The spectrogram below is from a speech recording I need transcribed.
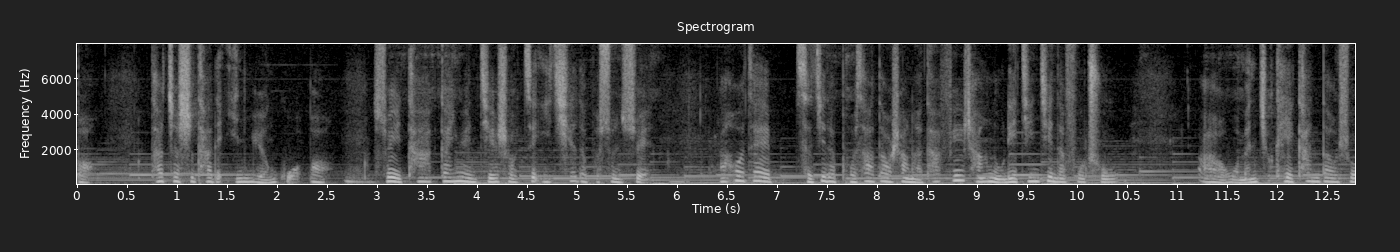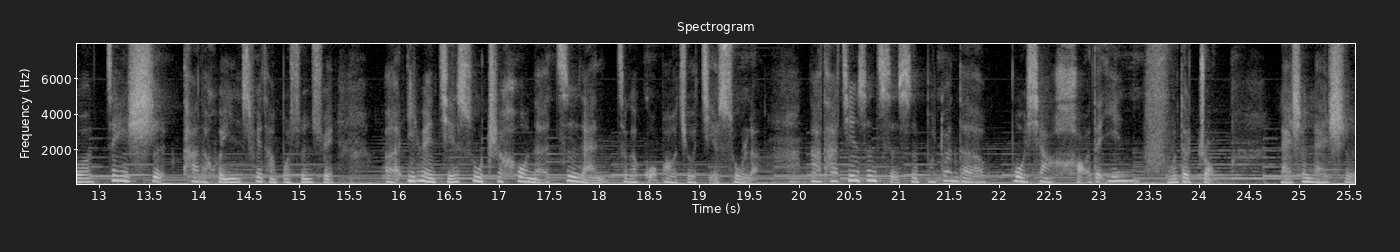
报，他这是他的因缘果报，所以他甘愿接受这一切的不顺遂。然后在慈济的菩萨道上呢，他非常努力精进的付出。啊，我们就可以看到说，这一世他的婚姻非常不顺遂，呃，姻缘结束之后呢，自然这个果报就结束了。那他今生此世不断的播下好的因福的种。来生来世，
